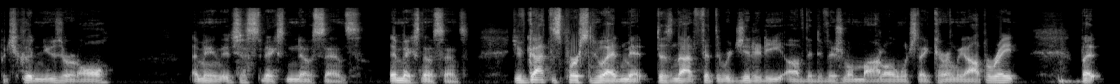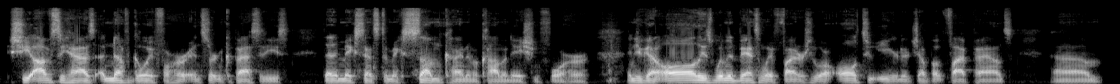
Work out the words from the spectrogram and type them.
but you couldn't use her at all. I mean, it just makes no sense. It makes no sense. You've got this person who I admit does not fit the rigidity of the divisional model in which they currently operate, but she obviously has enough going for her in certain capacities that it makes sense to make some kind of accommodation for her. And you've got all these women bantamweight fighters who are all too eager to jump up five pounds um,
